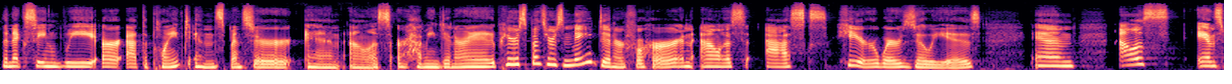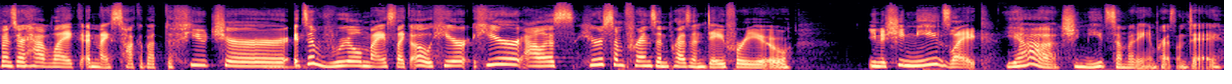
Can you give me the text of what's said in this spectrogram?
The next scene, we are at the point, and Spencer and Alice are having dinner, and it appears Spencer's made dinner for her, and Alice asks here where Zoe is, and Alice and Spencer have like a nice talk about the future. Mm-hmm. It's a real nice, like, oh, here, here, Alice, here's some friends in present day for you. You know, she needs like Yeah. she needs somebody in present day.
